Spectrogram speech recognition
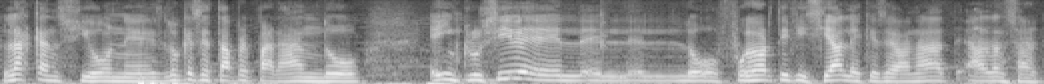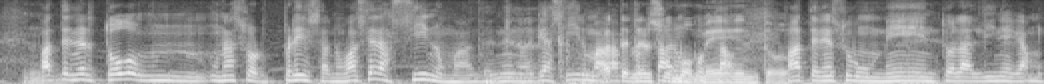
las canciones, lo que se está preparando, e inclusive el- el- el- los fuegos artificiales que se van a, a lanzar, va a tener todo un- una sorpresa, no va a ser así nomás, ¿entendés? No hay que así nomás Va a tener su costado. momento. Va a tener su momento, la línea, digamos.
